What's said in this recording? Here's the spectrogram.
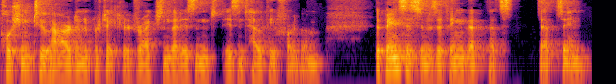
pushing too hard in a particular direction that isn't isn't healthy for them. The pain system is a thing that that steps in.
